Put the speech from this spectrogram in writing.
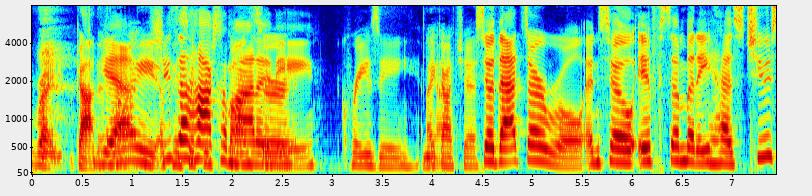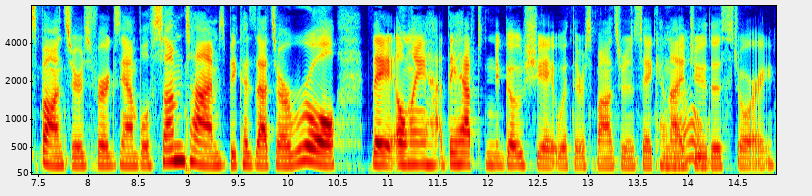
Right. Got it. Yeah. Right. She's okay, a so hot commodity. Crazy. I Yeah. gotcha. So that's our rule. And so if somebody has two sponsors, for example, sometimes because that's our rule, they only ha- they have to negotiate with their sponsor and say, "Can I Oh. do this story?"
